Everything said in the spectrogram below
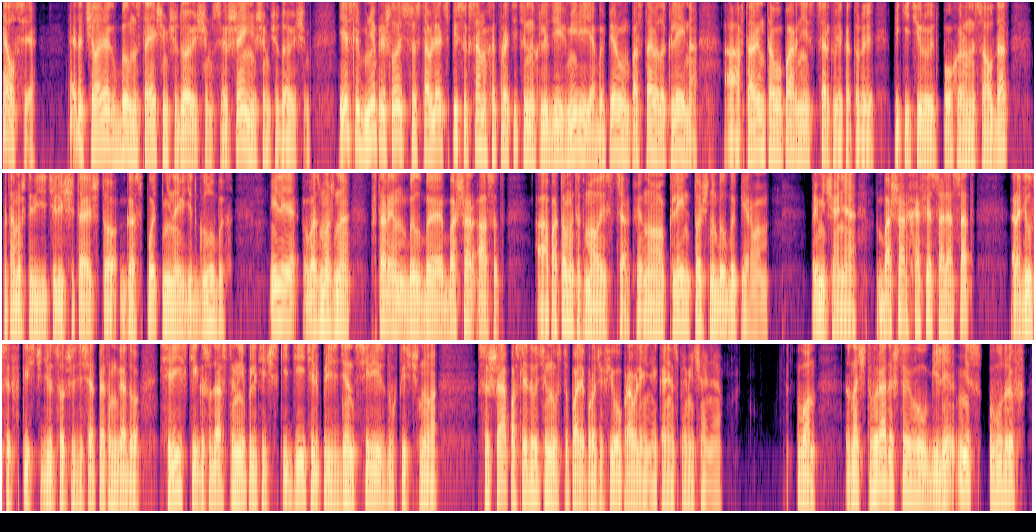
Элси. Этот человек был настоящим чудовищем, совершеннейшим чудовищем. Если бы мне пришлось составлять список самых отвратительных людей в мире, я бы первым поставила Клейна, а вторым того парня из церкви, который пикетирует похороны солдат, потому что, видите ли, считает, что Господь ненавидит голубых. Или, возможно, Вторым был бы Башар Асад, а потом этот малый из церкви, но Клейн точно был бы первым. Примечание. Башар Хафес аль-Асад родился в 1965 году. Сирийский государственный и политический деятель, президент Сирии с 2000-го. США последовательно выступали против его правления. Конец примечания. Вон. Значит, вы рады, что его убили, мисс Вудров?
